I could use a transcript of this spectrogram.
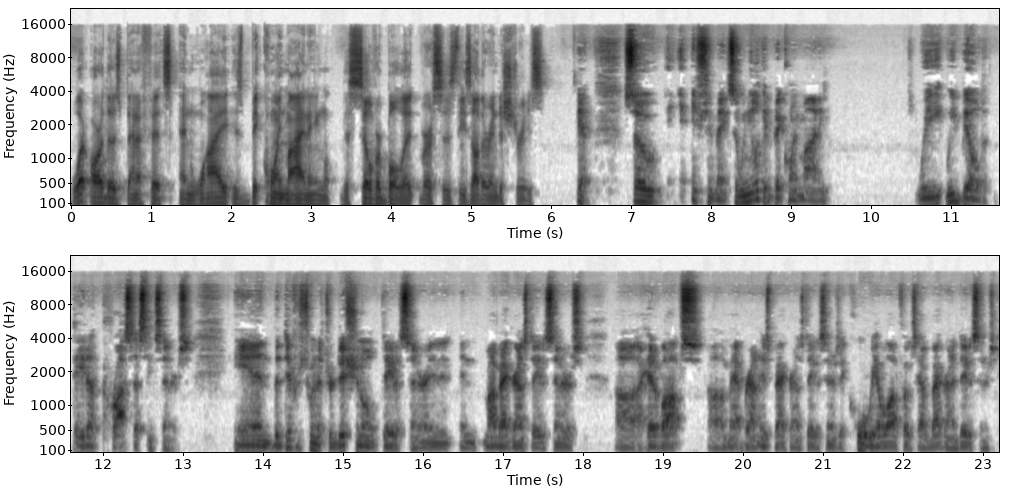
What are those benefits, and why is Bitcoin mining the silver bullet versus these other industries? Yeah, so interesting thing. So when you look at Bitcoin mining, we we build data processing centers. And the difference between a traditional data center and, and my background is data centers, uh, head of ops, uh, Matt Brown, his background is data centers. At Core, we have a lot of folks have background in data centers.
